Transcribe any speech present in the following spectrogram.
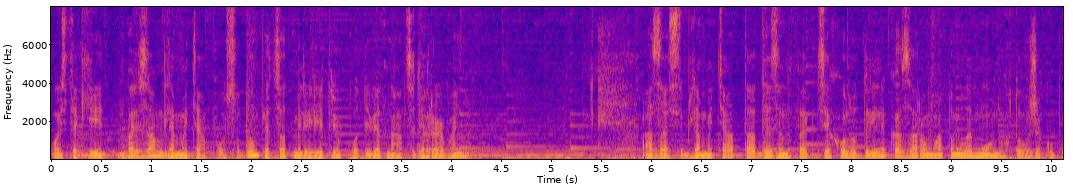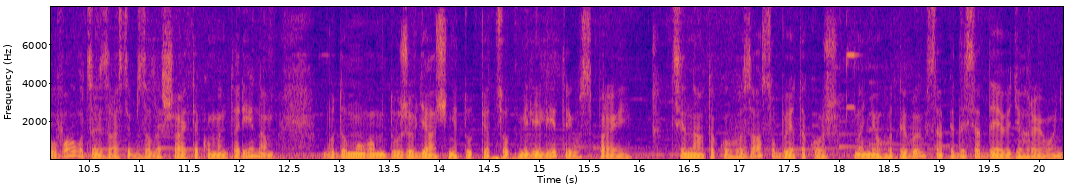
Ось такий бальзам для миття посуду 500 мл по 19 гривень. А засіб для миття та дезінфекції холодильника з ароматом лимону. Хто вже купував цей засіб, залишайте коментарі нам. Будемо вам дуже вдячні. Тут 500 мл спрей. Ціна такого засобу, я також на нього дивився, 59 гривень.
